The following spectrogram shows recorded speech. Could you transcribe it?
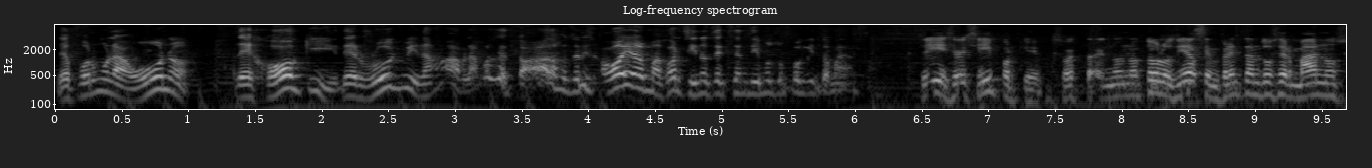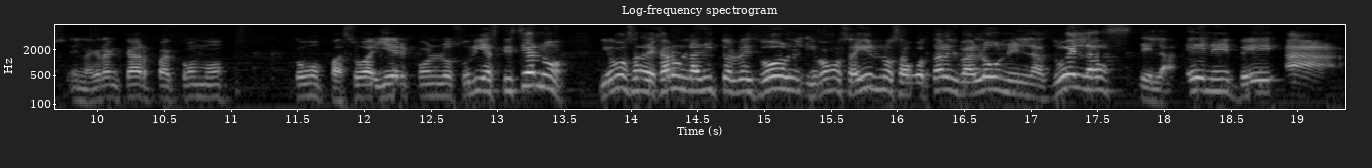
de Fórmula 1, de hockey, de rugby, no, hablamos de todo, José Luis. Hoy a lo mejor sí nos extendimos un poquito más. Sí, sí, sí, porque pues, no, todos los días se enfrentan dos hermanos en la gran carpa, como, como pasó ayer con los Urias. Cristiano, y vamos a dejar un ladito el béisbol y vamos a irnos a botar el balón en las duelas de la NBA.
